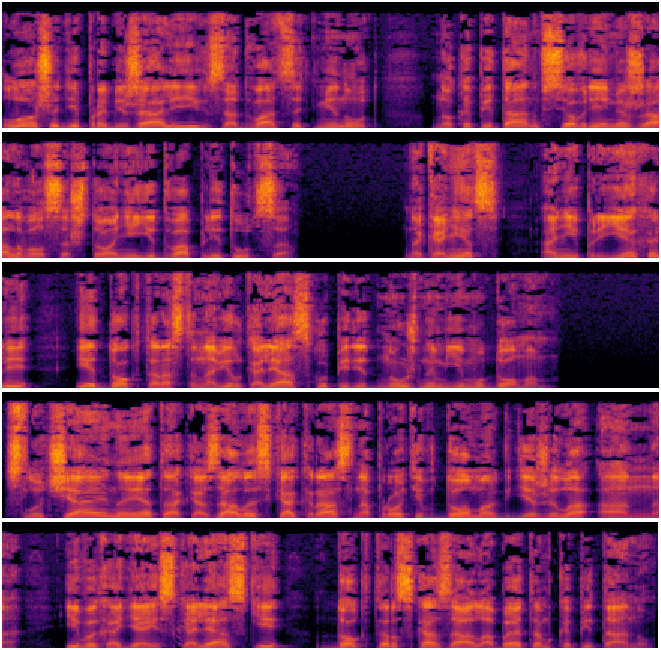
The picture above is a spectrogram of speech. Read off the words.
Лошади пробежали их за двадцать минут, но капитан все время жаловался, что они едва плетутся. Наконец, они приехали, и доктор остановил коляску перед нужным ему домом. Случайно это оказалось как раз напротив дома, где жила Анна, и, выходя из коляски, доктор сказал об этом капитану.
